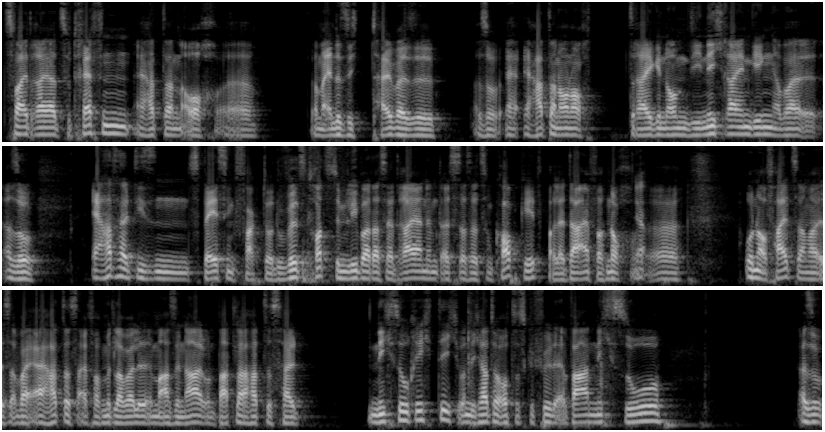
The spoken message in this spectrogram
zwei Dreier zu treffen. Er hat dann auch äh, am Ende sich teilweise, also er, er hat dann auch noch drei genommen, die nicht reingingen, aber also er hat halt diesen Spacing-Faktor. Du willst trotzdem lieber, dass er Dreier nimmt, als dass er zum Korb geht, weil er da einfach noch ja. äh, unaufhaltsamer ist. Aber er hat das einfach mittlerweile im Arsenal und Butler hat das halt nicht so richtig und ich hatte auch das Gefühl, er war nicht so also,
